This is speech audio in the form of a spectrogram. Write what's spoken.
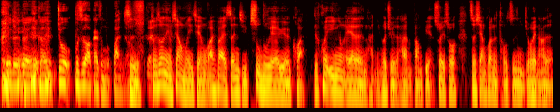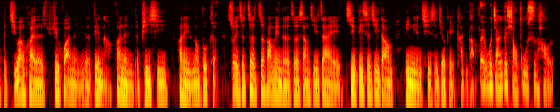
对对对，你可能就不知道该怎么办。是，所以说你像我们以前 WiFi 升级速度越来越快，会应用 AI 的人，他你会觉得他很方便。所以说这相关的投资，你就会拿着几万块的去换了你的电脑，换了你的 PC，换了你的 Notebook。所以这这这方面的这个商机，在今第四季到明年，其实就可以看到。哎，我讲一个小故事好了，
